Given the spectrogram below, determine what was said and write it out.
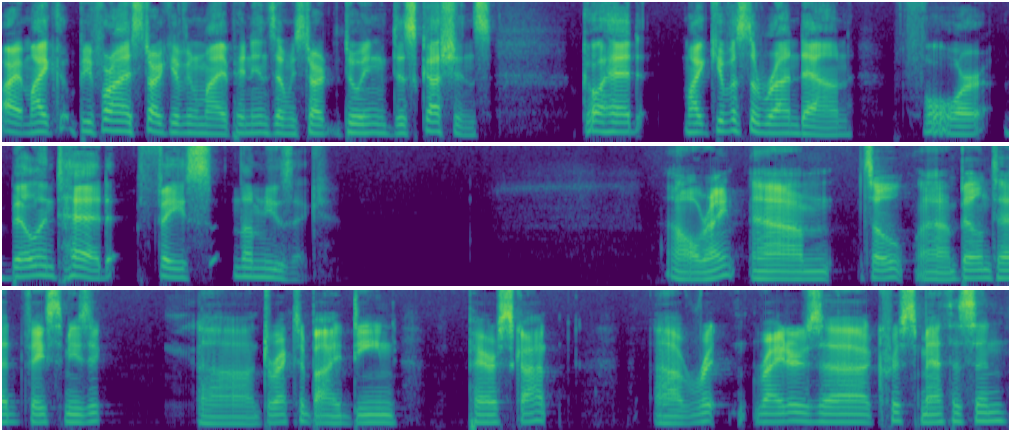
all right, Mike, before I start giving my opinions and we start doing discussions, go ahead, Mike, give us the rundown for Bill and Ted Face the Music. All right. Um, so, uh, Bill and Ted Face the Music, uh, directed by Dean Parisot. Uh, writ- writers uh, Chris Matheson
